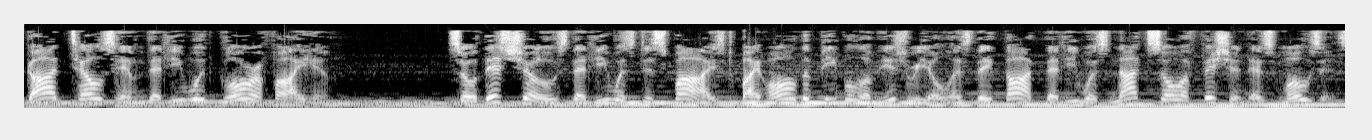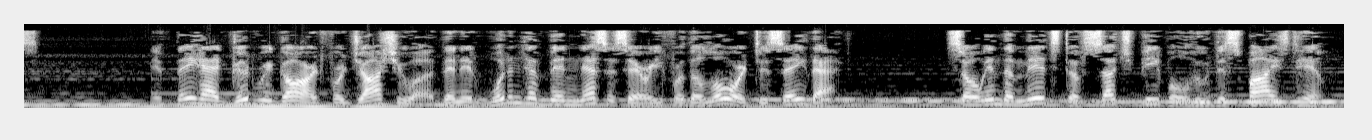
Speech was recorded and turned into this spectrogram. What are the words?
God tells him that he would glorify him. So this shows that he was despised by all the people of Israel as they thought that he was not so efficient as Moses. If they had good regard for Joshua then it wouldn't have been necessary for the Lord to say that. So in the midst of such people who despised him,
